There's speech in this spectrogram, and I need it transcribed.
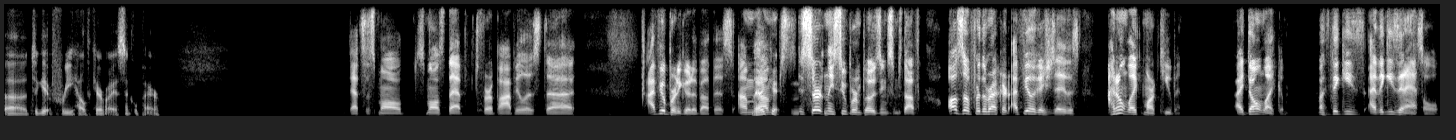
uh to get free healthcare by a single payer. that's a small small step for a populist. Uh, I feel pretty good about this. I'm, I'm s- certainly superimposing some stuff. Also, for the record, I feel like I should say this. I don't like Mark Cuban. I don't like him. I think he's I think he's an asshole.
